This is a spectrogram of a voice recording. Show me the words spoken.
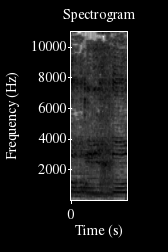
Yeah.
